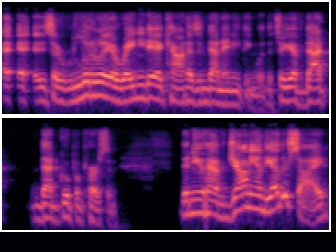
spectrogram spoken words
It's a literally a rainy day account, hasn't done anything with it. So you have that that group of person. Then you have Johnny on the other side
